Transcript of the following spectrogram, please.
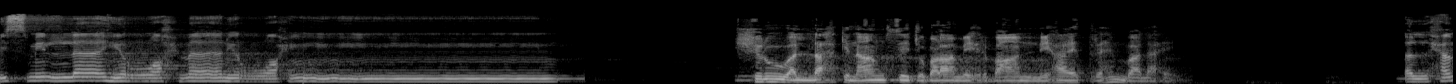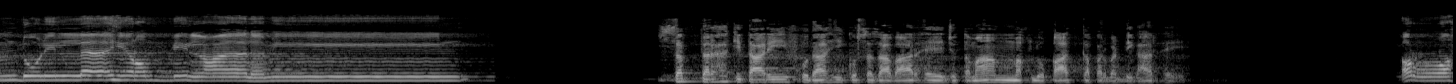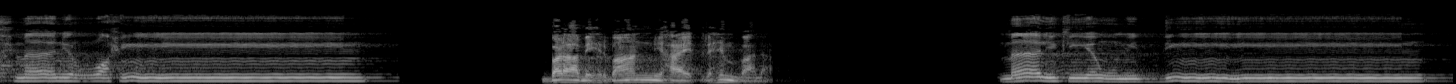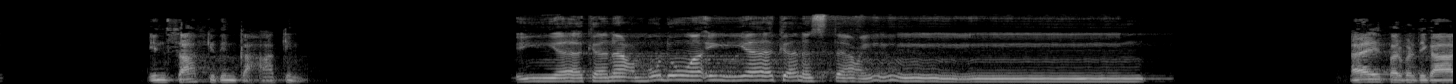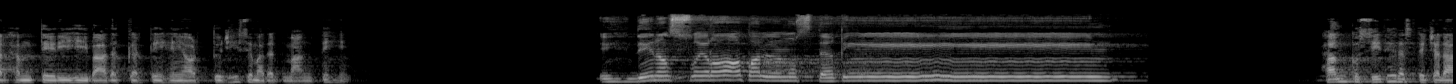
بسم اللہ الرحمن الرحیم۔ شروع اللہ کے نام سے جو بڑا مہربان نہایت رحم والا ہے۔ الحمد للہ رب العالمین۔ سب طرح کی تعریف خدا ہی کو سزاوار ہے جو تمام مخلوقات کا پروردگار ہے۔ الرحمن الرحيم. بڑا مہربان نہایت رحم والا۔ مالك يوم الدين انصاف کے دن کا حاکم۔ إياك نعبد وإياك نستعين ऐ परवरदिगार हम तेरी ही इबादत करते हैं और तुझी से मदद मांगते हैं اهدنا الصراط المستقيم हमको सीधे रस्ते चला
